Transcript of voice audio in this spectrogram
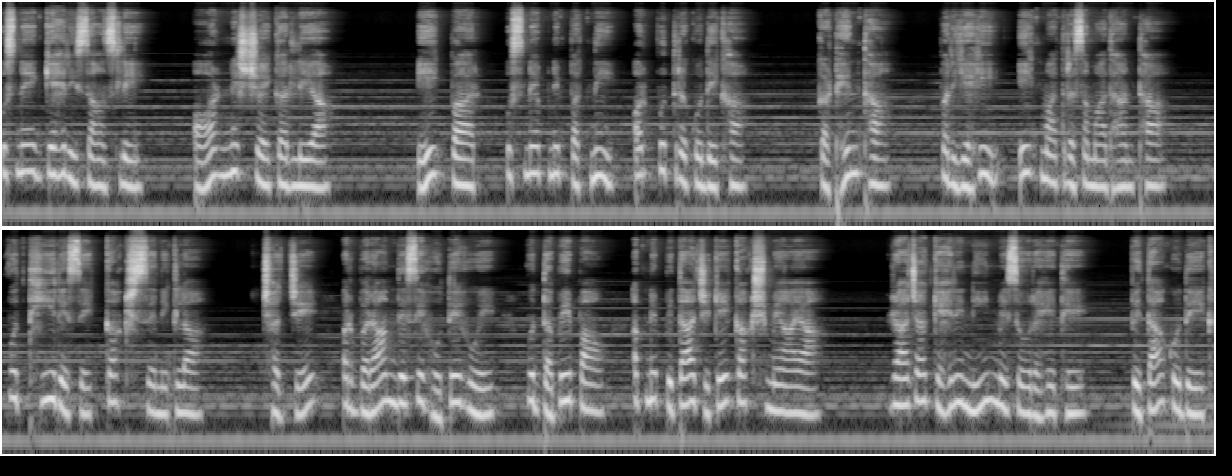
उसने एक गहरी सांस ली और निश्चय कर लिया। एक बार उसने अपनी पत्नी और पुत्र को देखा। कठिन था, पर यही एकमात्र समाधान था। वो धीरे से कक्ष से निकला। छज्जे और बरामदे से होते हुए वो दबे पाँव अपने पिताजी के कक्ष में आया। राजा गहरी नींद में सो रहे थे। पिता को देख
